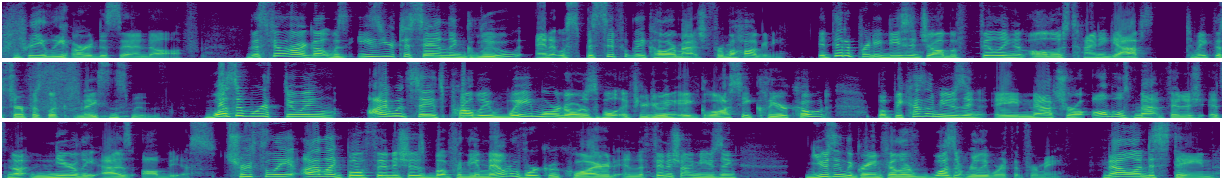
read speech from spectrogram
really hard to sand off. This filler I got was easier to sand than glue, and it was specifically color matched for mahogany. It did a pretty decent job of filling in all those tiny gaps to make the surface look nice and smooth. Was it worth doing? I would say it's probably way more noticeable if you're doing a glossy clear coat, but because I'm using a natural, almost matte finish, it's not nearly as obvious. Truthfully, I like both finishes, but for the amount of work required and the finish I'm using, using the grain filler wasn't really worth it for me. Now on to stain.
